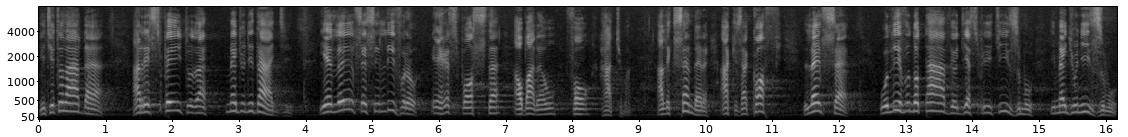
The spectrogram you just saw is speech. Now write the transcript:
intitulada A respeito da mediunidade. E ele lança esse livro em resposta ao barão von Hartmann. Alexander Aksakov lança o livro notável de Espiritismo e Mediunismo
